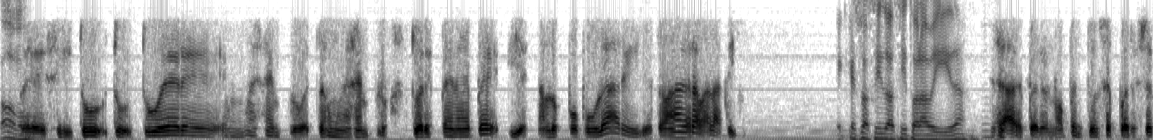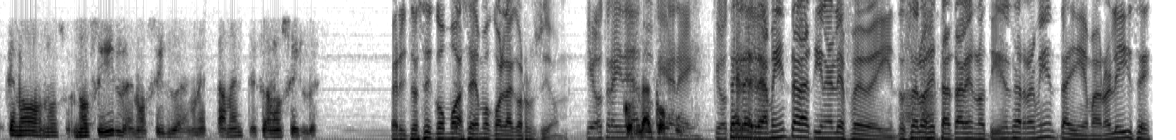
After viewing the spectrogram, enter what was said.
¿Cómo? Eh, si tú, tú, tú eres un ejemplo, esto es un ejemplo, tú eres PNP y están los populares y ellos te van a grabar a ti, Es que eso ha sido así toda la vida. ¿sabes? Pero no, pues entonces por eso es que no, no, no sirve, no sirve, honestamente eso no sirve. Pero entonces, ¿cómo hacemos con la corrupción? ¿Qué otra idea tú tienes? ¿Qué O otra la herramienta la tiene el FBI. Entonces Ajá. los estatales no tienen esa herramienta y Emanuel le dice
